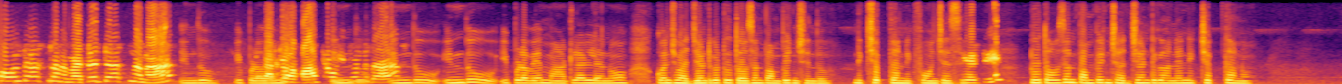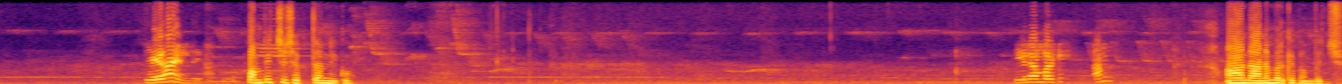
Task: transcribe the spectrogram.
ఫోన్ చేస్తున్నాను? మెసేజ్ చేస్తున్నానా? ఇందు ఇప్పుడు అసలు ఆ ఇందు ఉంటుందా? ఇందు ఇందు ఇప్పుడు అవేం మాట్లాడలేను. కొంచెం అర్జెంటుగా టూ థౌజండ్ పంపించిందు నీకు చెప్తాను నీకు ఫోన్ చేసి. ఏంటి? టూ థౌజండ్ పంపించి అర్జెంటుగా నేను నీకు చెప్తాను. ఏమైంది? పంపించు చెప్తాను నీకు. ఈ నెంబర్కి నా నెంబర్కే పంపించు.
